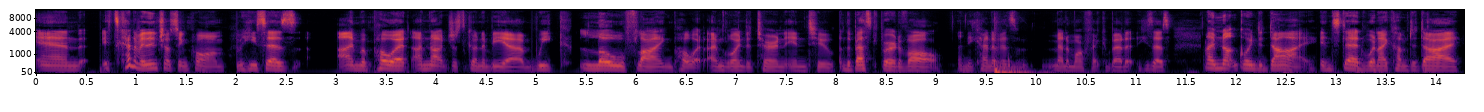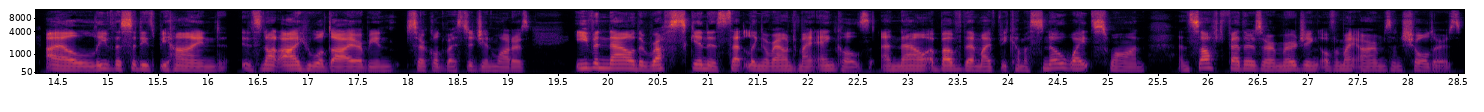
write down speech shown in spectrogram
And it's kind of an interesting poem. He says, I'm a poet. I'm not just going to be a weak, low flying poet. I'm going to turn into the best bird of all. And he kind of is metamorphic about it. He says, I'm not going to die. Instead, when I come to die, I'll leave the cities behind. It's not I who will die or be encircled by Stygian waters. Even now, the rough skin is settling around my ankles, and now above them I've become a snow white swan, and soft feathers are emerging over my arms and shoulders.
